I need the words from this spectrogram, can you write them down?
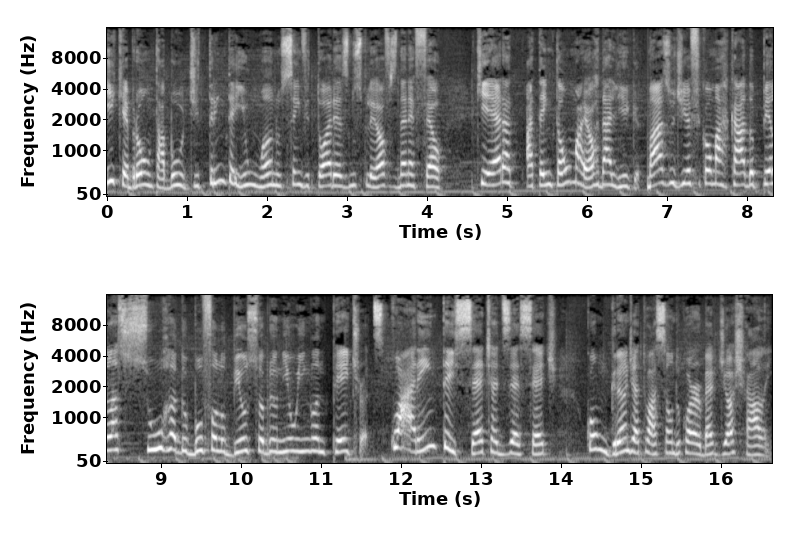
e quebrou um tabu de 31 anos sem vitórias nos playoffs da NFL, que era até então o maior da liga. Mas o dia ficou marcado pela surra do Buffalo Bills sobre o New England Patriots, 47 a 17 com grande atuação do quarterback Josh Allen.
